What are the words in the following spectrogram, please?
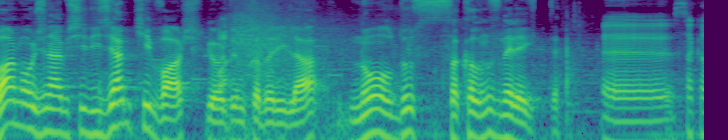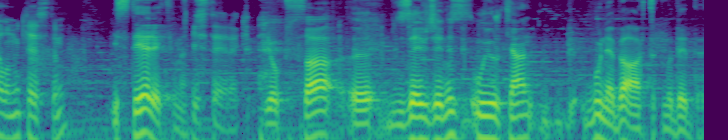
Var mı orijinal bir şey diyeceğim ki var gördüğüm kadarıyla. Ne oldu? Sakalınız nereye gitti? Ee, sakalımı kestim İsteyerek mi? isteyerek. Yoksa e, zevceniz uyurken bu ne be artık mı dedi.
